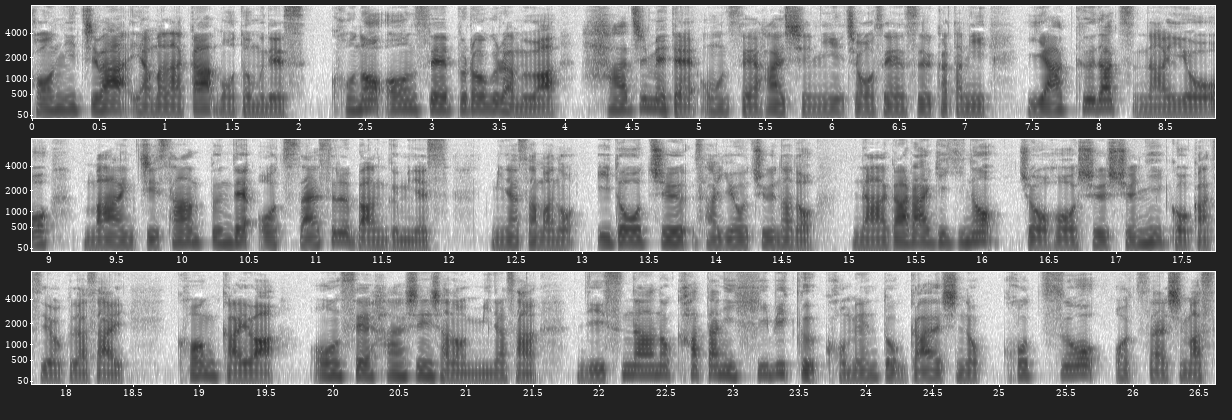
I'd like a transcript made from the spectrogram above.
こんにちは、山中もとむです。この音声プログラムは初めて音声配信に挑戦する方に役立つ内容を毎日3分でお伝えする番組です。皆様の移動中、作業中など、ながら聞きの情報収集にご活用ください。今回は音声配信者の皆さん、リスナーの方に響くコメント返しのコツをお伝えします。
